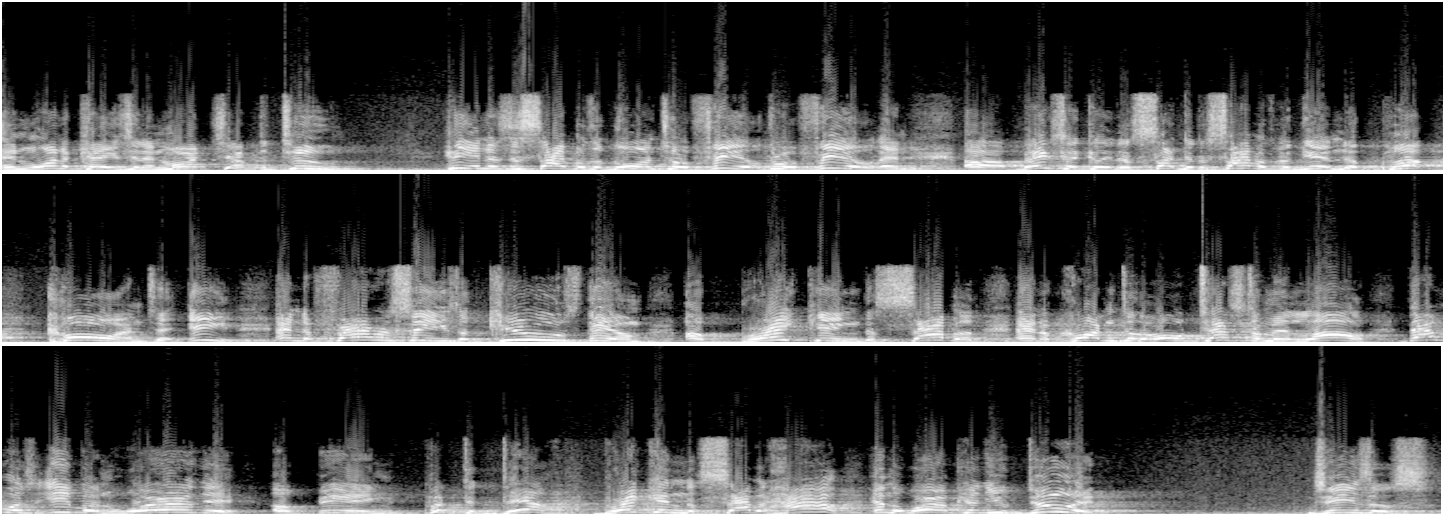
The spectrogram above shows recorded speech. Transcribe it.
in one occasion in Mark chapter 2, he and his disciples are going to a field, through a field, and uh, basically the, the disciples begin to pluck corn to eat. And the Pharisees accuse them of breaking the Sabbath. And according to the Old Testament law, that was even worthy of being put to death. Breaking the Sabbath. How in the world can you do it? Jesus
